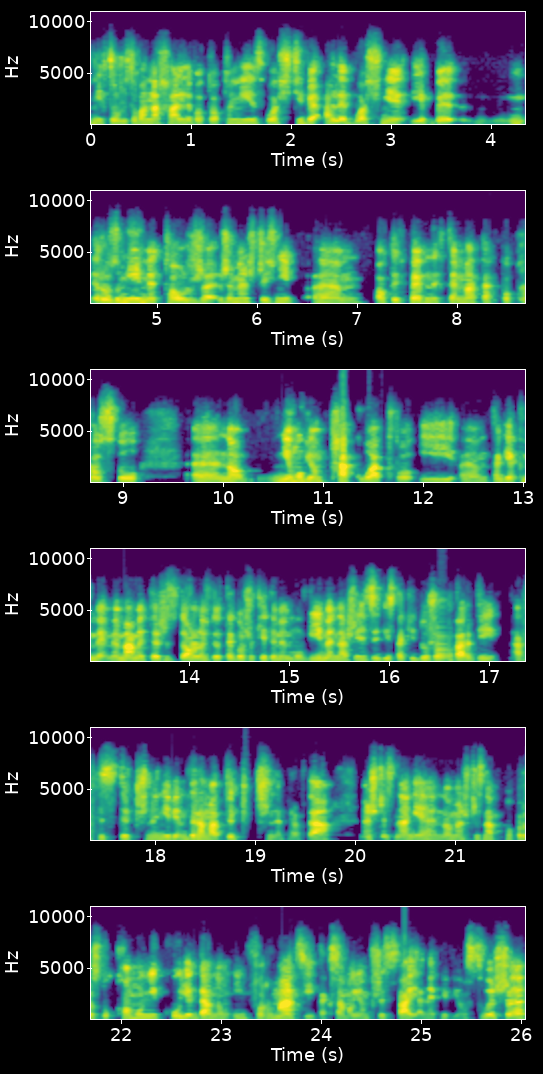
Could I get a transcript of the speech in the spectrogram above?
nie chcę użyć słowa nachalny, bo to, to nie jest właściwe, ale właśnie jakby mm, rozumiejmy to, że, że mężczyźni o tych pewnych tematach po prostu no, nie mówią tak łatwo i tak jak my. My mamy też zdolność do tego, że kiedy my mówimy, nasz język jest taki dużo bardziej artystyczny, nie wiem, dramatyczny, prawda? Mężczyzna nie, no mężczyzna po prostu komunikuje daną informację i tak samo ją przyswaja. Najpierw ją słyszy,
